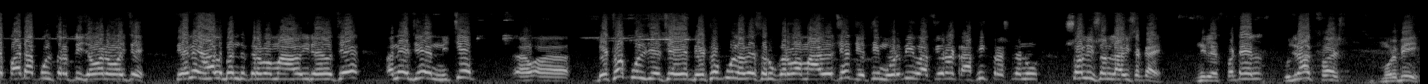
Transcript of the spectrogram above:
એ પાડા પુલ તરફથી જવાનો હોય છે. તેને હાલ બંધ કરવામાં આવી રહ્યો છે અને જે નીચે બેઠો પુલ જે છે, એ બેઠો પુલ હવે શરૂ કરવામાં આવ્યો છે, જેથી મોરબી વાસીઓના ટ્રાફિક પ્રશ્નનું સોલ્યુશન લાવી શકાય. નિલેશ પટેલ ગુજરાત ફર્સ્ટ મોરબી.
